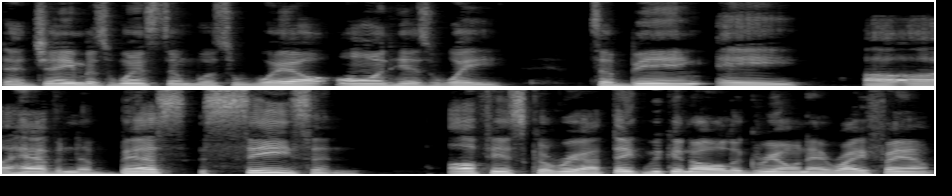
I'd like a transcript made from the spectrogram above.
that Jameis Winston was well on his way to being a uh, uh, having the best season of his career. I think we can all agree on that, right, fam?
